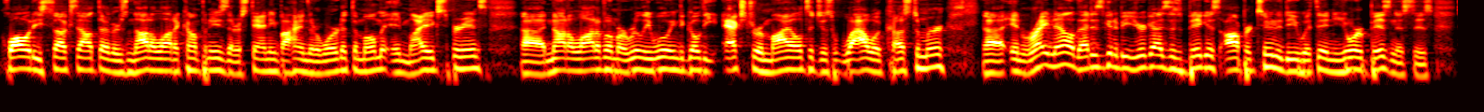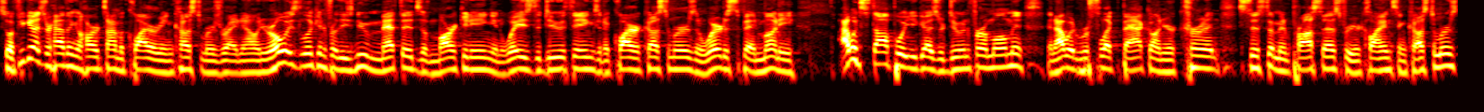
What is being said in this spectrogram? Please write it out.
Quality sucks out there. There's not a lot of companies that are standing behind their word at the moment. In my experience, uh, not a lot of them are really willing to go the extra mile to just wow a customer Uh, and right now, that is going to be your guys' biggest opportunity within your businesses. So if you guys are having a hard time acquiring customers right now and you're always looking for these new methods of marketing and ways to do things and acquire customers and where to spend money, I would stop what you guys are doing for a moment and I would reflect back on your current system and process for your clients and customers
